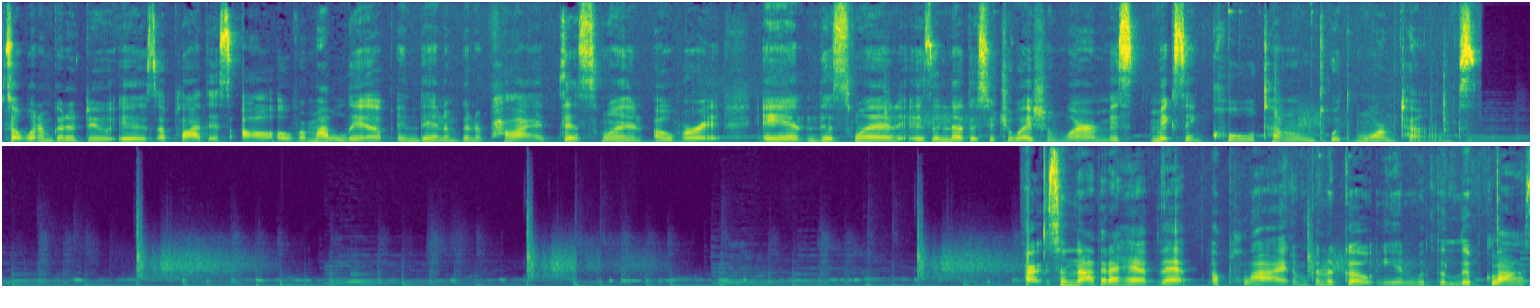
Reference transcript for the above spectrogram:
So what I'm gonna do is apply this all over my lip and then I'm gonna apply this one over it. And this one is another situation where I'm mixing cool tones with warm tones. All right, so now that I have that applied, I'm gonna go in with the lip gloss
